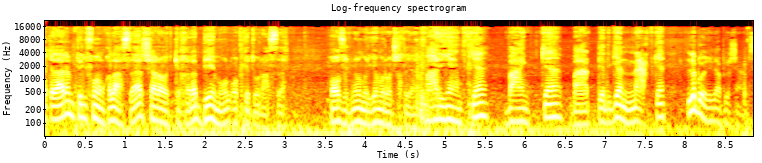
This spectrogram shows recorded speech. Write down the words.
Akalarim telefon qilasizlar sharoitga qarab bemalol olib ketaverasizlar. Hozir nomerga murojaat qilinglar variantga bankka barterga naqdga liboyga gaplashamiz.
